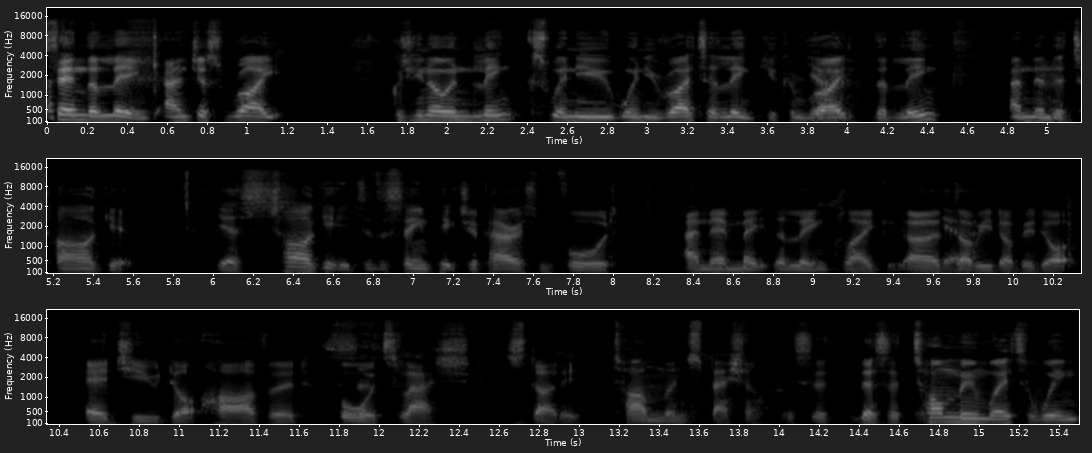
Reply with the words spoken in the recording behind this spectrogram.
Send the link and just write, because you know, in links, when you when you write a link, you can Yeah. Mm-hmm. write the link and then the target. Yes. Target it to the same picture of Harrison Ford, and then make the link like uh, Yeah. www.edu.harvard forward slash study. Tom Moon special. It's a, there's a Tom Moon way to win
